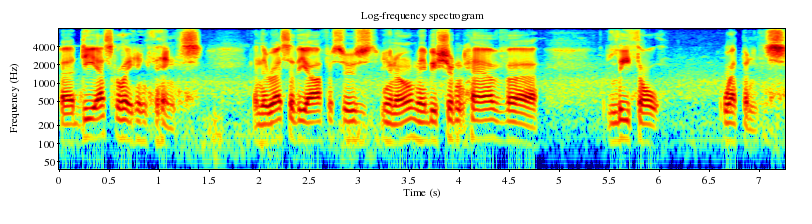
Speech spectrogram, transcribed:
uh, de-escalating things and the rest of the officers, you know, maybe shouldn't have uh, lethal weapons.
